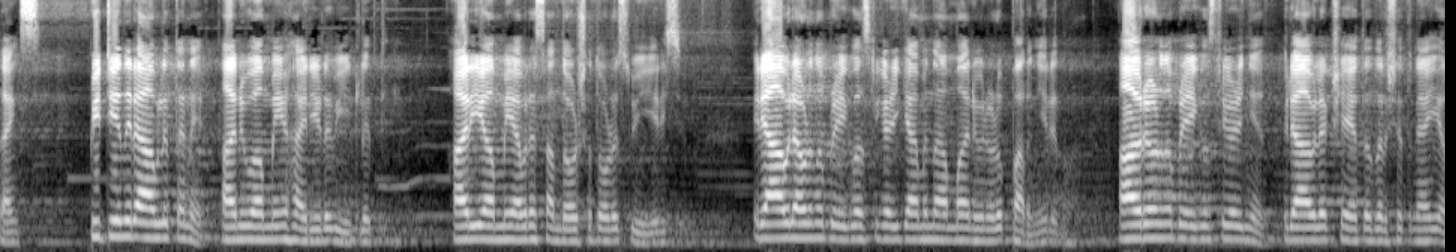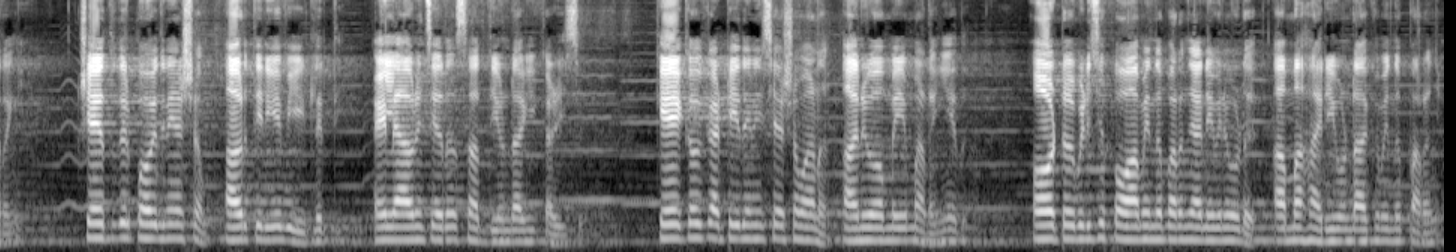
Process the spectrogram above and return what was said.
താങ്ക്സ് പിറ്റേന്ന് രാവിലെ തന്നെ അനു അമ്മയും ഹരിയുടെ വീട്ടിലെത്തി. ഹരി അമ്മയെ അവരെ സന്തോഷത്തോടെ സ്വീകരിച്ചു. രാവിലെ അവിടുന്ന് ബ്രേക്ക്ഫാസ്റ്റ് കഴിക്കാമെന്ന് അമ്മ അനുവിനോട് പറഞ്ഞിരുന്നു. അവരവിടുന്ന് ബ്രേക്ക്ഫാസ്റ്റ് കഴിഞ്ഞ് രാവിലെ ക്ഷേത്ര ദർശനത്തിനായി ഇറങ്ങി. ക്ഷേത്രത്തിൽ പോയതിനു ശേഷം അവർ തിരികെ വീട്ടിലെത്തി. എല്ലാവരും ചേർന്ന് സദ്യ ഉണ്ടാക്കി കഴിച്ചു. കേക്കൊക്കെ കട്ട് ചെയ്തതിന് ശേഷമാണ് അനു അമ്മയും മടങ്ങിയത്. ഓട്ടോ പിടിച്ച് പോവാമെന്ന് പറഞ്ഞ അനുവിനോട് അമ്മ ഹരി ഉണ്ടാക്കുമെന്ന് പറഞ്ഞു.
